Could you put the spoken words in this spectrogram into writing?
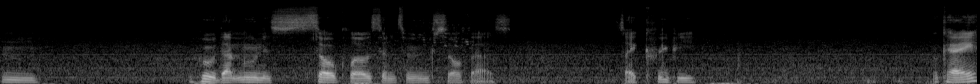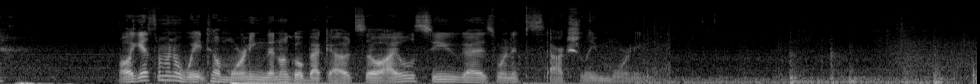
Hmm. Ooh, that moon is so close and it's moving so fast. It's like creepy. Okay. Well, I guess I'm gonna wait until morning, then I'll go back out. So I will see you guys when it's actually morning. Oh,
